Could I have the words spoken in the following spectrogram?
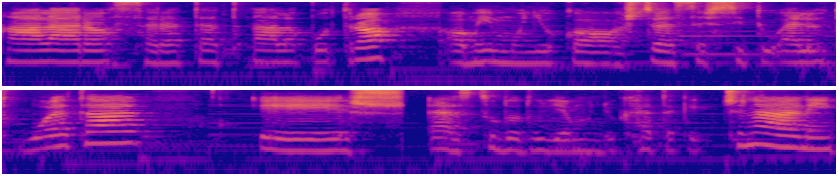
hálára, szeretett állapotra, ami mondjuk a stresszes szitu előtt voltál, és ezt tudod ugye mondjuk hetekig csinálni,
